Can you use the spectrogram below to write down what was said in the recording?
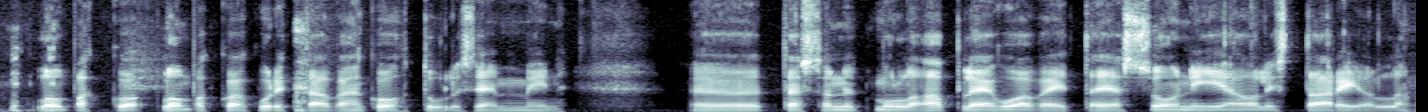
lompakkoa, lompakkoa kurittaa vähän kohtuullisemmin. Ö, tässä on nyt mulla Apple, Huaweita ja Sonya olisi tarjolla.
